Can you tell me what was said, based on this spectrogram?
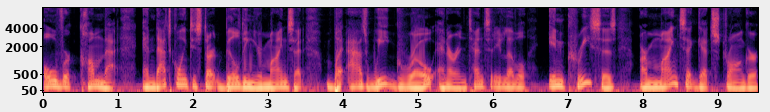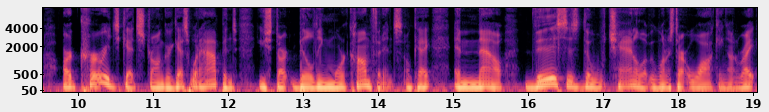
overcome that. And that's going to start building your mindset. But as grow and our intensity level increases, our mindset gets stronger, our courage gets stronger. Guess what happens? You start building more confidence, okay? And now, this is the channel that we want to start walking on, right?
